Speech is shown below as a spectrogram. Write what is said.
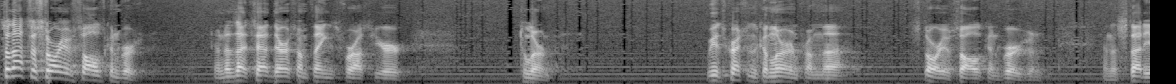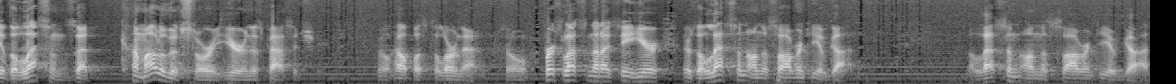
So that's the story of Saul's conversion. And as I said, there are some things for us here to learn. We as Christians can learn from the story of Saul's conversion and the study of the lessons that come out of this story here in this passage will help us to learn that. So, first lesson that I see here, there's a lesson on the sovereignty of God. A lesson on the sovereignty of God.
